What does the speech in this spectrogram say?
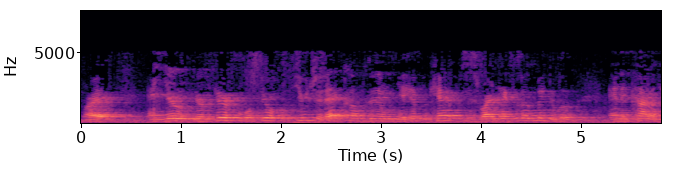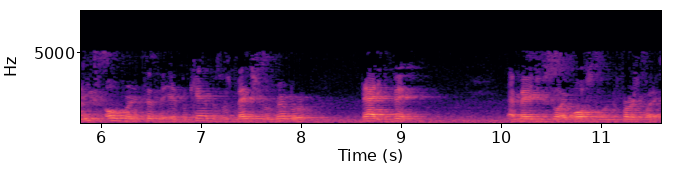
right? And you're, you're fearful fearful future. That comes in when your hippocampus is right next to the amygdala, and it kind of leaks over into the hippocampus, which makes you remember that event that made you so emotional in the first place.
